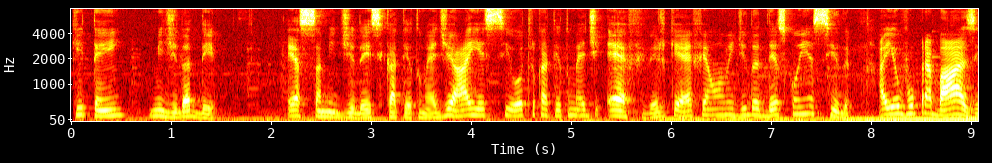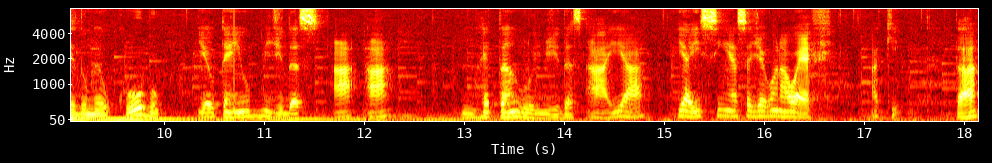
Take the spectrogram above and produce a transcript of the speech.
que tem medida D essa medida, esse cateto mede A e esse outro cateto mede F. Veja que F é uma medida desconhecida. Aí eu vou para a base do meu cubo e eu tenho medidas A, A, um retângulo de medidas A e A, e aí sim essa diagonal F aqui, tá?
